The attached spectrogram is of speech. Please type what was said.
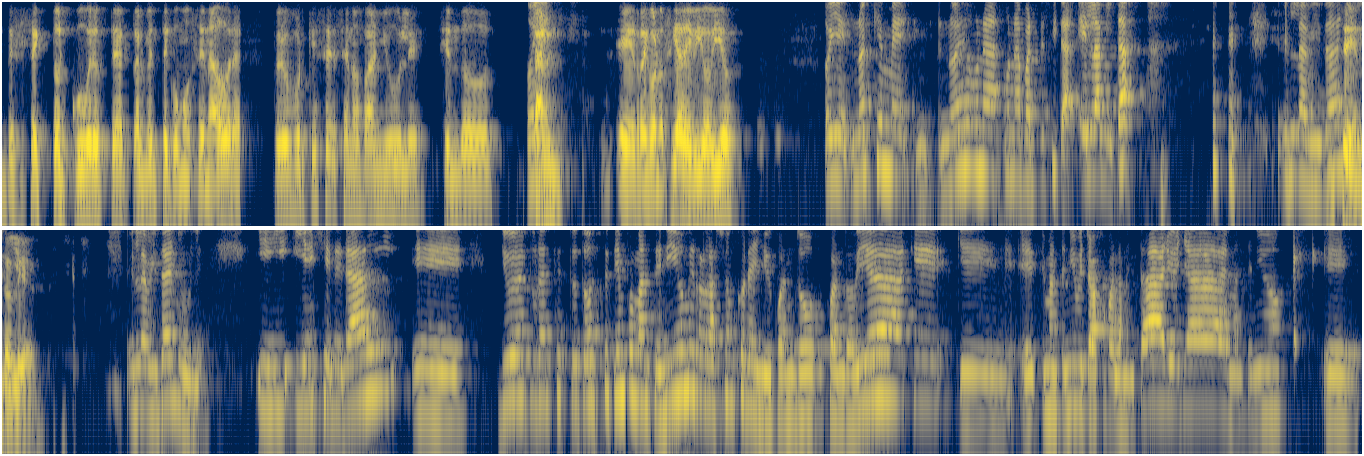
de ese sector cubre usted actualmente como senadora? Pero ¿por qué se, se nos va Ñuble siendo tan eh, reconocida de Bio Bio? Oye, no es que me, no es una, una partecita, es la mitad. es la mitad. Sí, en realidad. Es la mitad de Ñuble. Y, y en general, eh, yo durante todo este tiempo he mantenido mi relación con ellos y cuando, cuando había que, que he mantenido mi trabajo parlamentario ya, he mantenido eh,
